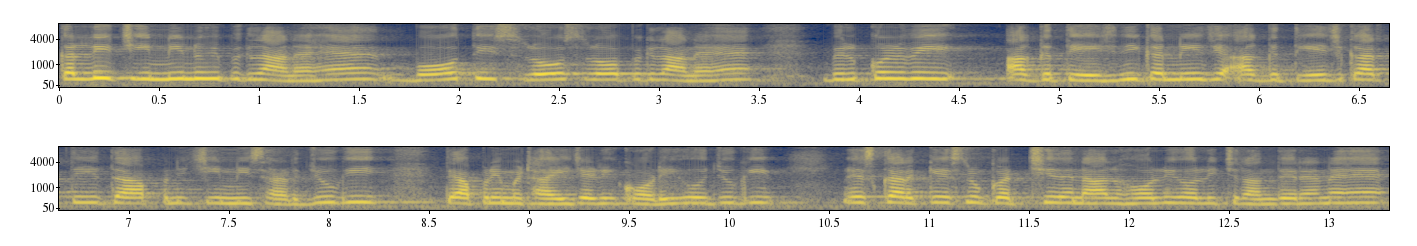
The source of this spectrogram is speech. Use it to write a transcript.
ਕੱਲੀ ਚੀਨੀ ਨੂੰ ਹੀ ਪਿਘਲਾਣਾ ਹੈ, ਬਹੁਤ ਹੀ ਸਲੋ ਸਲੋ ਪਿਘਲਾਣਾ ਹੈ। ਬਿਲਕੁਲ ਵੀ ਅੱਗ ਤੇਜ਼ ਨਹੀਂ ਕਰਨੀ, ਜੇ ਅੱਗ ਤੇਜ਼ ਕਰਤੀ ਤਾਂ ਆਪਣੀ ਚੀਨੀ ਸੜ ਜੂਗੀ ਤੇ ਆਪਣੀ ਮਠਾਈ ਜਿਹੜੀ ਕੌੜੀ ਹੋ ਜੂਗੀ। ਇਸ ਕਰਕੇ ਇਸ ਨੂੰ ਕੜਛੀ ਦੇ ਨਾਲ ਹੌਲੀ ਹੌਲੀ ਚਲਾਉਂਦੇ ਰਹਿਣਾ ਹੈ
